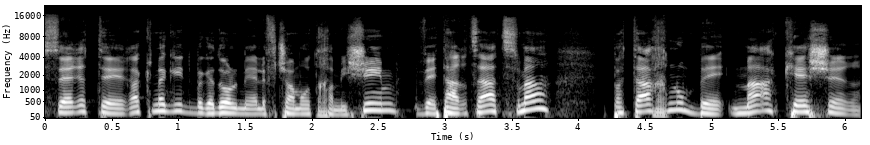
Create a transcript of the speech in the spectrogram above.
סרט, אה, רק נגיד בגדול, מ-1950, ואת ההרצאה עצמה פתחנו במה הקשר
